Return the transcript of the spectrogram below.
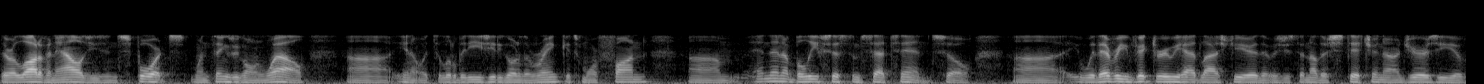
There are a lot of analogies in sports when things are going well. Uh, you know, it's a little bit easier to go to the rink. It's more fun. Um, and then a belief system sets in. So, uh, with every victory we had last year, that was just another stitch in our jersey of,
